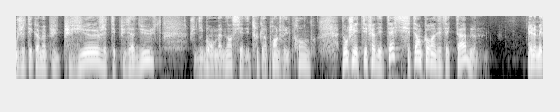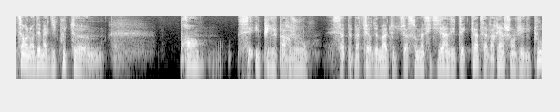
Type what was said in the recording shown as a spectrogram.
j'étais quand même plus, plus vieux, j'étais plus adulte. Je dis bon maintenant s'il y a des trucs à prendre, je vais le prendre. Donc j'ai été faire des tests, c'était encore indétectable. Et le médecin hollandais m'a dit écoute, euh, prends, c'est une pilule par jour. Ça peut pas te faire de mal de toute façon, même si tu es indétectable, ça va rien changer du tout.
